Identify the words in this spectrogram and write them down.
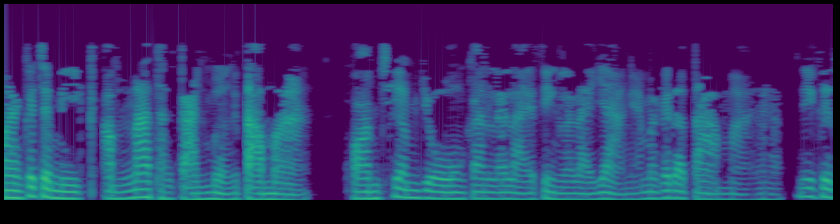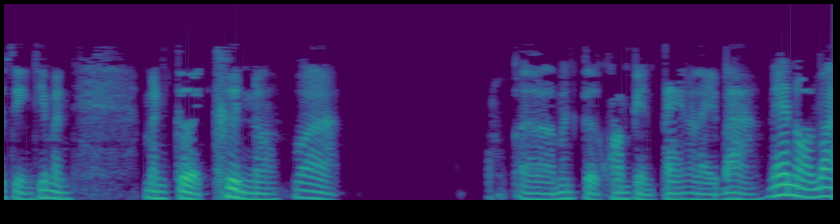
มันก็จะมีอำนาจทางการเมืองตามมา ความเชื่อมโยงกันหลาย ๆ สิ่งหลาย ๆ อย่างเนี้ยมันก็จะตามมานะครับ นี่คือสิ่งที่มันมันเกิดขึ้นเนาะว่า เออมันเกิดความเปลี่ยนแปลงอะไรบ้าง แน่นอนว่า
